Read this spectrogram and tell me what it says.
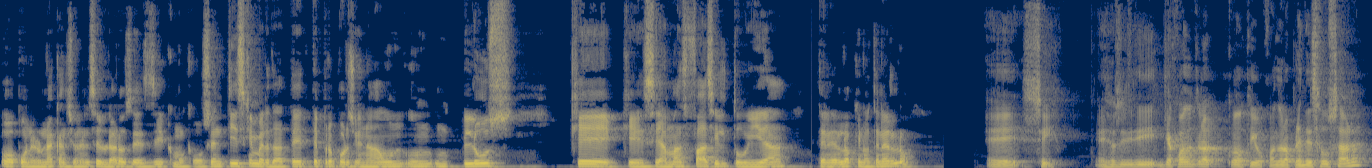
o poner una canción en el celular? O sea, es decir, como que vos sentís que en verdad te, te proporciona un, un, un plus que, que sea más fácil tu vida tenerlo que no tenerlo? Eh, sí, eso sí, ya cuando, cuando, cuando lo aprendes a usar,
